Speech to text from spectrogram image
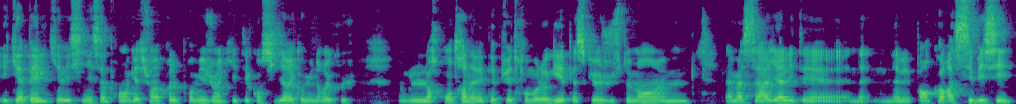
et Capel qui avait signé sa prolongation après le 1er juin, qui était considéré comme une recrue. Donc, leur contrat n'avait pas pu être homologué parce que justement euh, la masse salariale n'avait pas encore assez baissé.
